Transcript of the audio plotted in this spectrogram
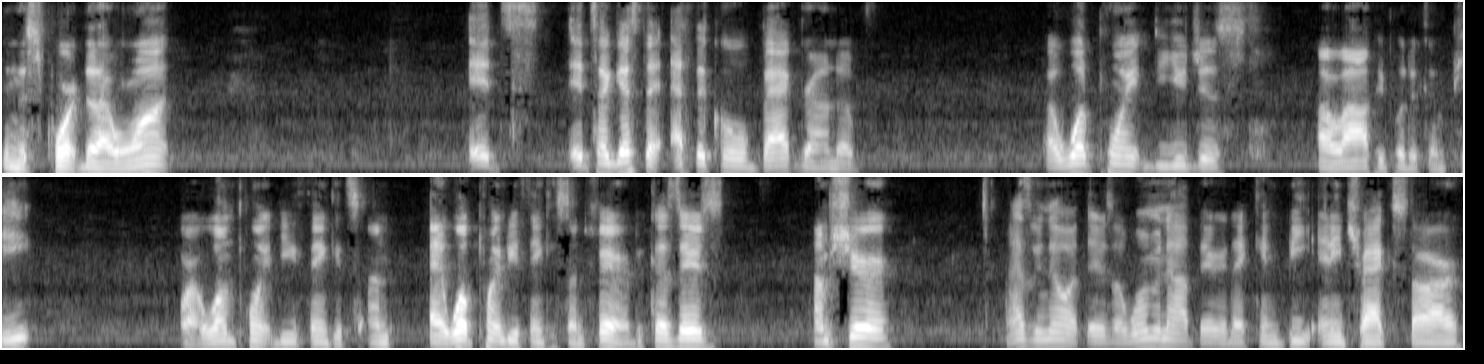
in the sport that I want it's it's I guess the ethical background of at what point do you just allow people to compete, or at one point do you think it's un- at what point do you think it's unfair? Because there's, I'm sure, as we know it, there's a woman out there that can beat any track star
